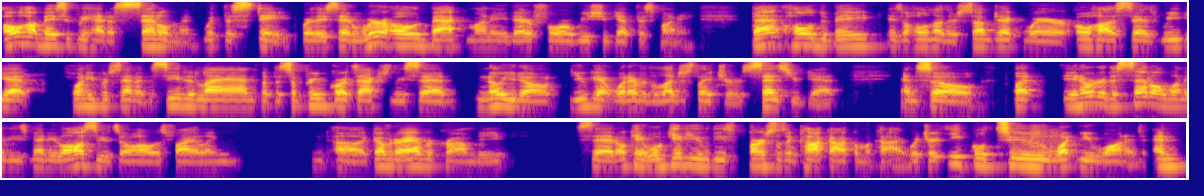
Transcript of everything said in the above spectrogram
OHA basically had a settlement with the state where they said we're owed back money, therefore we should get this money. That whole debate is a whole nother subject where OHA says we get 20% of the ceded land, but the Supreme Court's actually said, no, you don't. You get whatever the legislature says you get. And so, but in order to settle one of these many lawsuits OHA was filing, uh, Governor Abercrombie said, okay, we'll give you these parcels in Kaka'ako Makai, which are equal to what you wanted. And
